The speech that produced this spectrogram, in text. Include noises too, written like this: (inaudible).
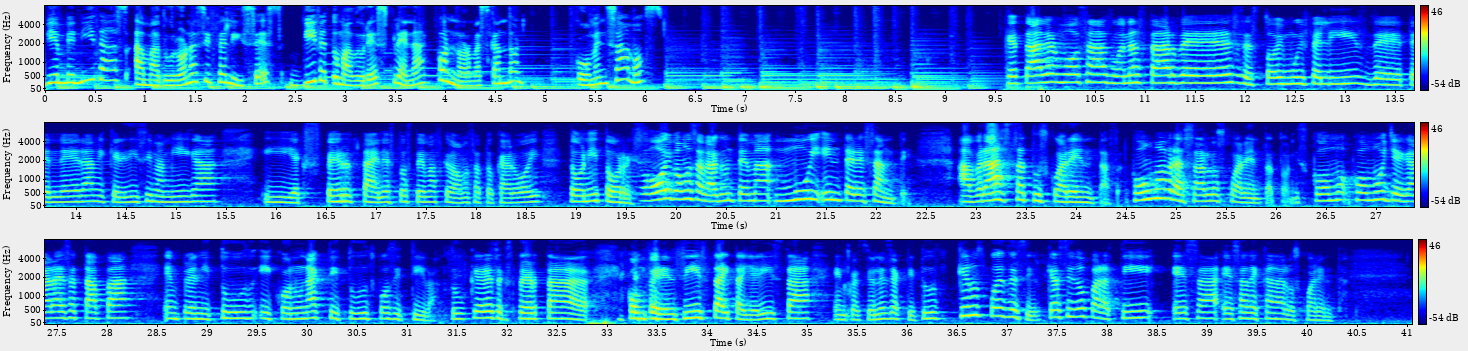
Bienvenidas a Maduronas y Felices, vive tu madurez plena con Norma Escandón. Comenzamos. ¿Qué tal, hermosas? Buenas tardes. Estoy muy feliz de tener a mi queridísima amiga y experta en estos temas que vamos a tocar hoy, Tony Torres. Hoy vamos a hablar de un tema muy interesante. Abraza tus 40. ¿Cómo abrazar los 40, Tony? ¿Cómo, ¿Cómo llegar a esa etapa en plenitud y con una actitud positiva? Tú que eres experta, conferencista y tallerista en cuestiones de actitud, ¿qué nos puedes decir? ¿Qué ha sido para ti esa, esa década de los 40?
